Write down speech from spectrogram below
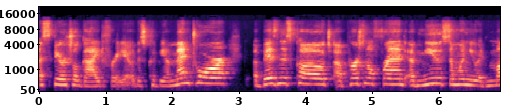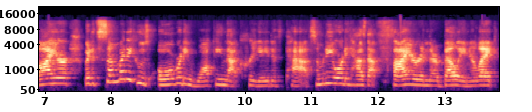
a spiritual guide for you. This could be a mentor, a business coach, a personal friend, a muse, someone you admire, but it's somebody who's already walking that creative path. Somebody already has that fire in their belly, and you're like,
